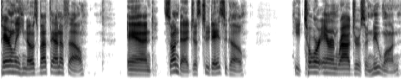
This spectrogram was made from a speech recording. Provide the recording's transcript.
apparently he knows about the NFL, and Sunday, just two days ago, he tore Aaron Rodgers a new one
